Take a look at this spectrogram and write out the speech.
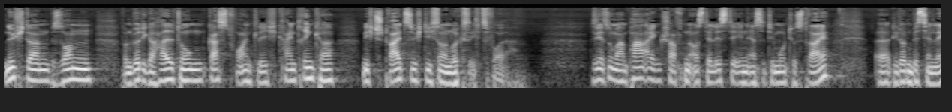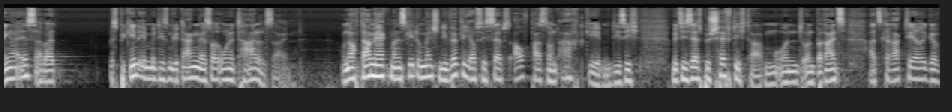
Nüchtern, besonnen, von würdiger Haltung, gastfreundlich, kein Trinker, nicht streitsüchtig, sondern rücksichtsvoll. Das sind jetzt nur mal ein paar Eigenschaften aus der Liste in 1 Timotheus 3, äh, die dort ein bisschen länger ist, aber es beginnt eben mit diesem Gedanken, es soll ohne Tadel sein. Und auch da merkt man, es geht um Menschen, die wirklich auf sich selbst aufpassen und Acht geben, die sich mit sich selbst beschäftigt haben und, und bereits als Charaktere ge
